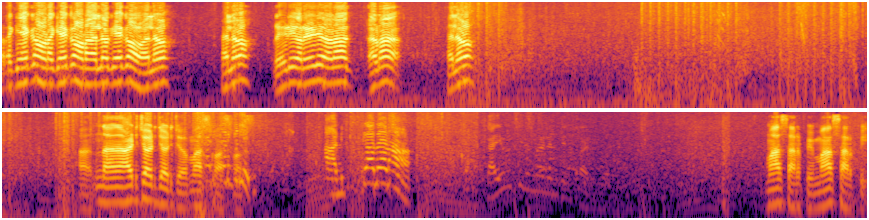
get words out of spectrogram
എടാ കേക്കാവോടാ കേക്കാവോടാ ഹലോ കേക്കാവോ ഹലോ? ഹലോ? റേഡിയോ റേഡിയോ എടാ എടാ ഹലോ? അടിച്ചോ അടിച്ചോ അടിച്ചോ. Mass mass mass. Mass RP mass RP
